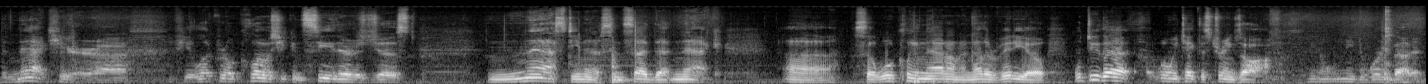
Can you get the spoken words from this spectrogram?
the neck here. Uh, if you look real close, you can see there's just nastiness inside that neck. Uh, so we'll clean that on another video. We'll do that when we take the strings off. You don't need to worry about it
